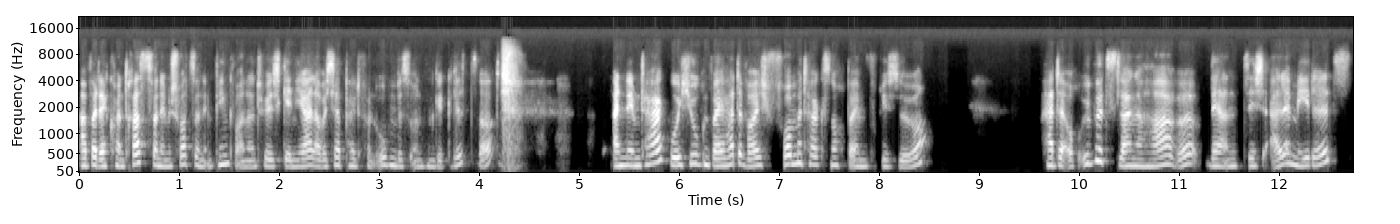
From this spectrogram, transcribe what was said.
Aber der Kontrast von dem Schwarz und dem Pink war natürlich genial. Aber ich habe halt von oben bis unten geglitzert. An dem Tag, wo ich Jugendweihe hatte, war ich vormittags noch beim Friseur. Hatte auch übelst lange Haare, während sich alle Mädels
